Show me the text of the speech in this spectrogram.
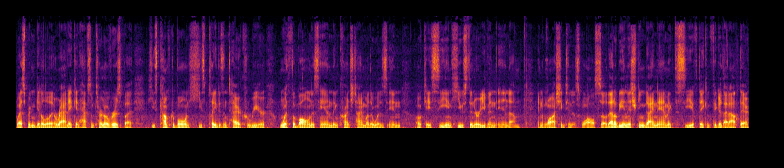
Westbrook can get a little erratic and have some turnovers, but he's comfortable and he's played his entire career with the ball in his hand in crunch time, whether it was in OKC, in Houston, or even in um, in Washington as well. So that'll be an interesting dynamic to see if they can figure that out there.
